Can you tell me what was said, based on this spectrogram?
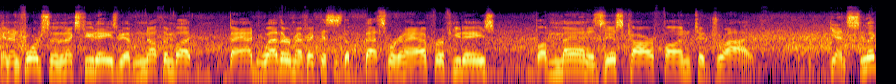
And unfortunately, the next few days we have nothing but bad weather. Matter of fact, this is the best we're going to have for a few days. But man, is this car fun to drive. Again, slick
